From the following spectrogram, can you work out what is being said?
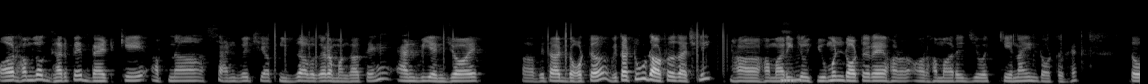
और हम लोग घर पे बैठ के अपना सैंडविच या पिज़्ज़ा वगैरह मंगाते हैं and we enjoy with our daughter with our two daughters actually हमारी। जो ह्यूमन डॉटर है और, हमारे जो केनाइन डॉटर है तो।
